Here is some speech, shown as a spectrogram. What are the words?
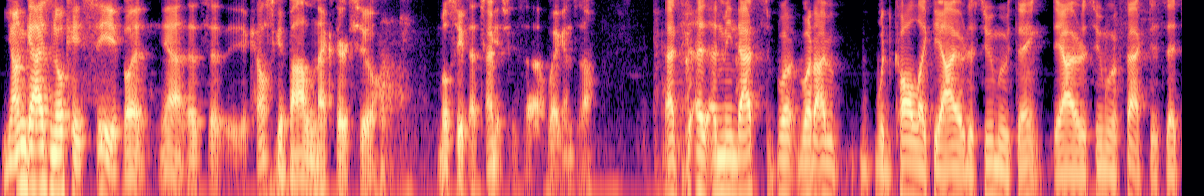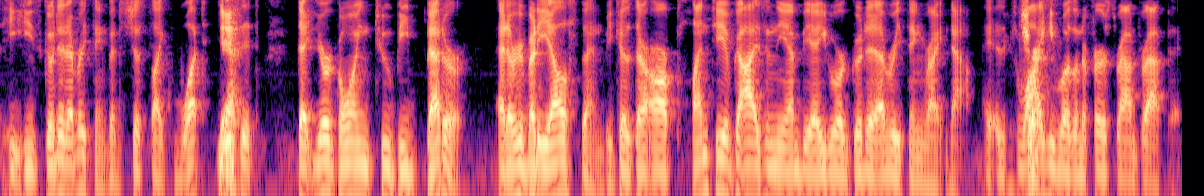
young guys in OKC. But yeah, that's it. It can also get bottleneck there too. We'll see if that's the case with uh, Wiggins though. That's I mean that's what what I would call like the Ayo Dosunmu thing, the Ayo Dosunmu effect is that he, he's good at everything, but it's just like what yeah. is it that you're going to be better at everybody else then? Because there are plenty of guys in the NBA who are good at everything right now. It's why he wasn't a first round draft pick.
